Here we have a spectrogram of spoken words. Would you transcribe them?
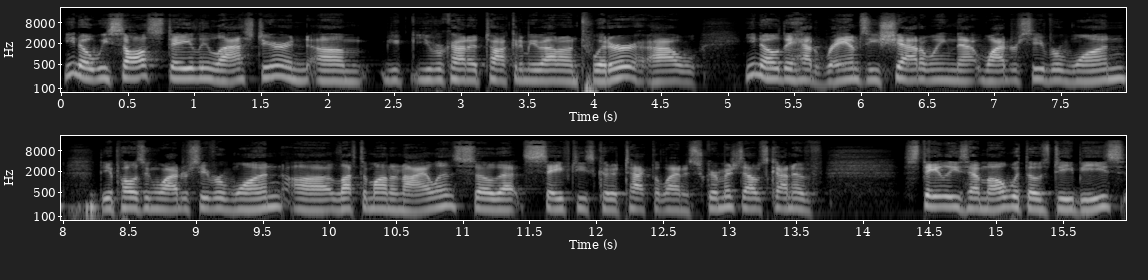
you know, we saw Staley last year, and um, you you were kind of talking to me about on Twitter how you know they had Ramsey shadowing that wide receiver one, the opposing wide receiver one, uh, left him on an island so that safeties could attack the line of scrimmage. That was kind of Staley's mo with those DBs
